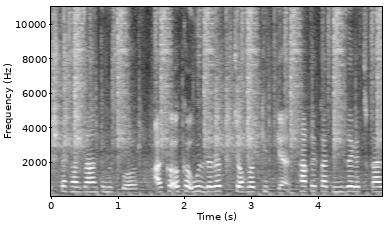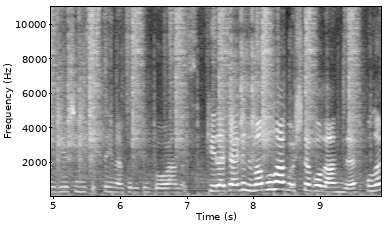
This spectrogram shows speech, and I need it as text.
uchta farzandimiz bor. Aka uka o'ldirib pichoqlab ketgan. Haqiqatni yuzaga chiqarib berishingizni istayman prezident bovamiz. Kelajagi nima bo'ladi uchta bolamni ular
